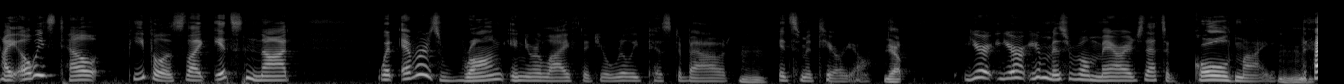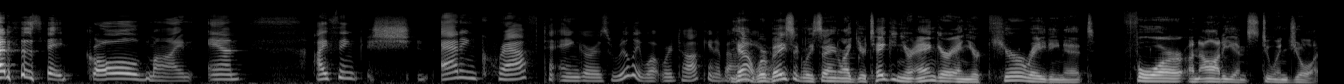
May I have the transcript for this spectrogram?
I always tell people it's like it's not whatever is wrong in your life that you're really pissed about, it's material. Yep. Your your your miserable marriage, that's a gold mine. That is a gold mine. And I think sh- adding craft to anger is really what we're talking about. Yeah, we're basically saying like you're taking your anger and you're curating it for an audience to enjoy.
